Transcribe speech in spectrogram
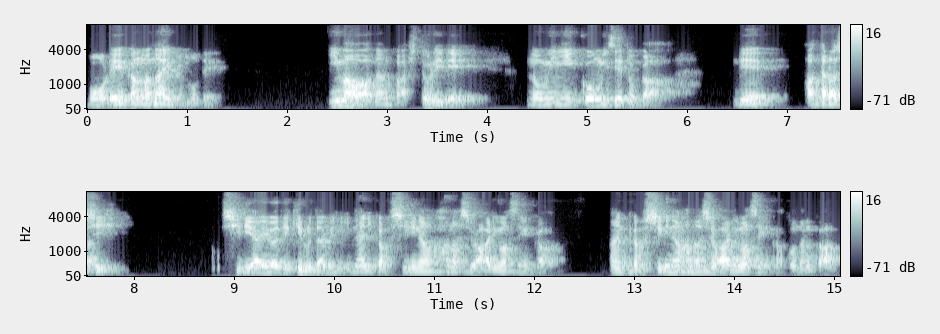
もう霊感がないもので、今はなんか一人で飲みに行くお店とかで、新しい知り合いができるたびに何か不思議な話はありませんか？何か不思議な話はありませんか？となんか、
